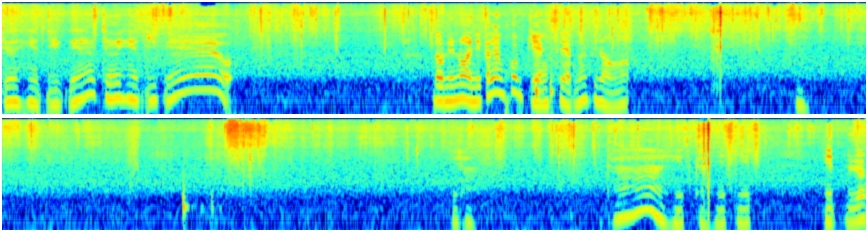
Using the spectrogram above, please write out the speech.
เจอเห็ดอีกแล้ว เจอเห็ดอีกแล้ว ดอกนิดหน่อยๆนี่ก็ล่างความแกงแสบนะพี่น้องเนาะนี่ค่ะ ค่ะเห็ดค่ะเห็ดเห็ดเห็ดเหลือง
